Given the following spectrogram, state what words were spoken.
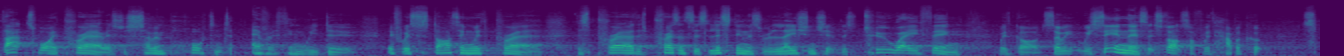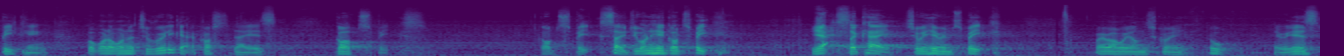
that's why prayer is just so important to everything we do. If we're starting with prayer, this prayer, this presence, this listening, this relationship, this two way thing with God. So we, we see in this, it starts off with Habakkuk speaking. But what I wanted to really get across today is God speaks. God speaks. So, do you want to hear God speak? Yes, okay. Shall we hear him speak? Where are we on the screen? Oh, here he is.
